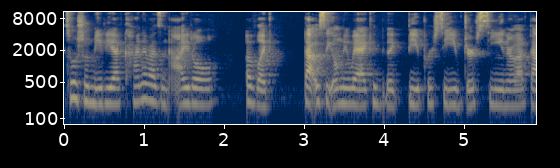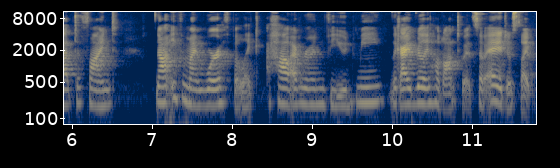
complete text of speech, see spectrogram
social media kind of as an idol of like that was the only way I could like be perceived or seen or like that defined not even my worth but like how everyone viewed me. Like I really held on to it. So A just like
